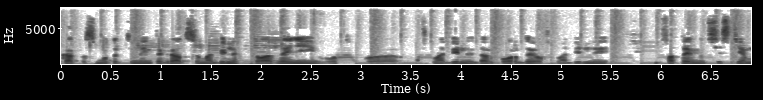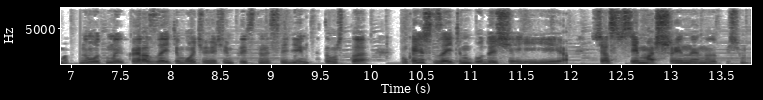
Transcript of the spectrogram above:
Как вы смотрите на интеграцию мобильных приложений вот в автомобильные дашборды, в автомобильные infotainment системы. Ну вот мы как раз за этим очень-очень пристально следим, потому что, ну, конечно, за этим будущее, и сейчас все машины, ну, допустим,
